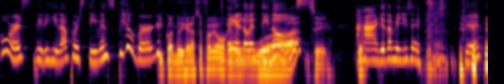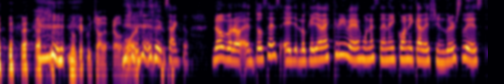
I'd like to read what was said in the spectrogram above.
Horse, dirigida por Steven Spielberg. Y cuando dijeron eso fue como que. En el 92. "What?" Sí. Ajá, yo también hice, ¿qué? nunca he escuchado de Pearl Horse. Exacto. No, pero entonces ella, lo que ella describe es una escena icónica de Schindler's List,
